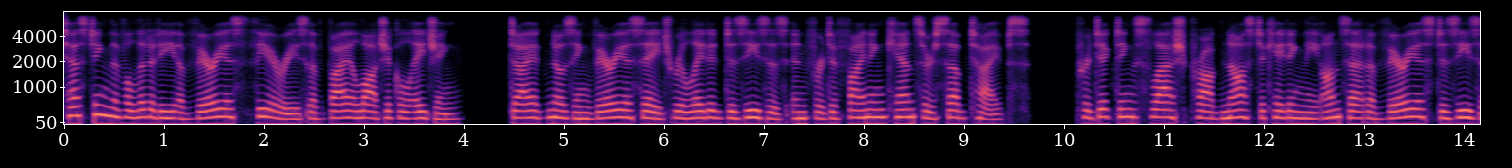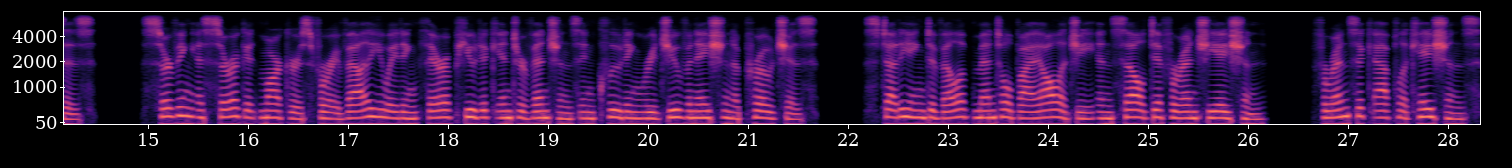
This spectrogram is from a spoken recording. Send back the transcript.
testing the validity of various theories of biological aging, diagnosing various age-related diseases and for defining cancer subtypes, predicting slash prognosticating the onset of various diseases, serving as surrogate markers for evaluating therapeutic interventions including rejuvenation approaches, studying developmental biology and cell differentiation, forensic applications,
